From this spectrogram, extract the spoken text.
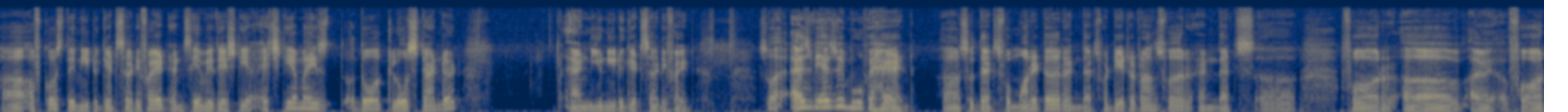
Uh, of course they need to get certified and same with HDMI HDMI is though a closed standard and you need to get certified. So as we as we move ahead uh, so that's for monitor and that's for data transfer and that's uh, for uh, for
